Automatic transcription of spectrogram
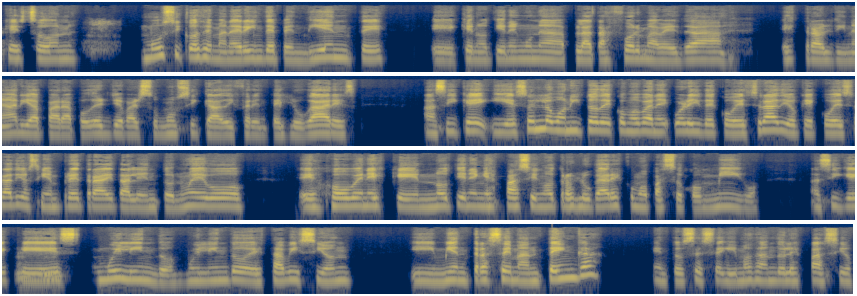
que son músicos de manera independiente, eh, que no tienen una plataforma, ¿verdad? Extraordinaria para poder llevar su música a diferentes lugares. Así que, y eso es lo bonito de Comova Network y de Coes Radio, que Coes Radio siempre trae talento nuevo, eh, jóvenes que no tienen espacio en otros lugares, como pasó conmigo. Así que, que es muy lindo, muy lindo esta visión. Y mientras se mantenga, entonces seguimos dándole espacio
